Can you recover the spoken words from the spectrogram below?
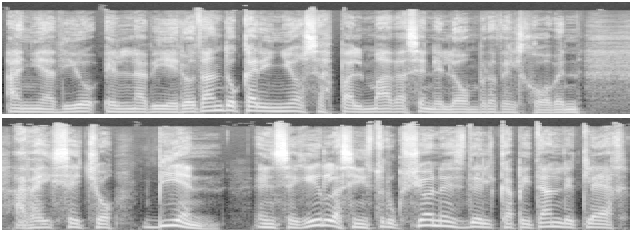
añadió el naviero, dando cariñosas palmadas en el hombro del joven. Habéis hecho bien en seguir las instrucciones del capitán Leclerc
